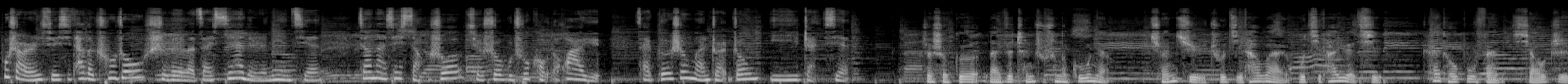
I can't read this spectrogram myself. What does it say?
不少人学习它的初衷，是为了在心爱的人面前，将那些想说却说不出口的话语，在歌声婉转中一一展现。这首歌来自陈楚生的《姑娘》，全曲除吉他外无其他乐器。开头部分，小指、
